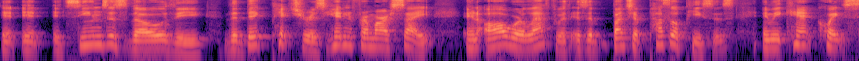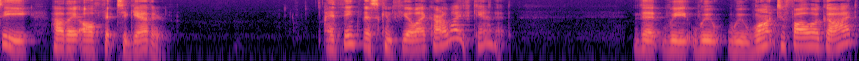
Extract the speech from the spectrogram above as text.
It, it, it seems as though the, the big picture is hidden from our sight, and all we're left with is a bunch of puzzle pieces, and we can't quite see how they all fit together. I think this can feel like our life, can it? That we, we, we want to follow God,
